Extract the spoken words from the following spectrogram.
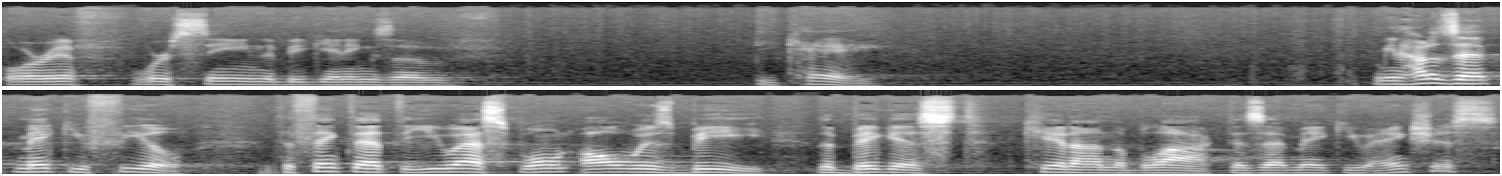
Or if we're seeing the beginnings of decay. I mean, how does that make you feel? To think that the U.S. won't always be the biggest kid on the block, does that make you anxious?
